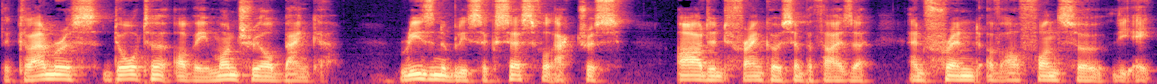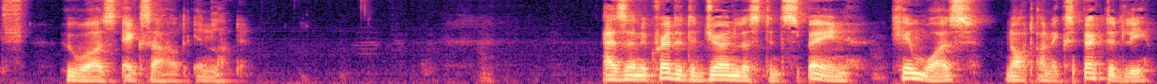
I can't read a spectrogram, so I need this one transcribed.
the glamorous daughter of a Montreal banker, reasonably successful actress, ardent Franco sympathizer, and friend of Alfonso VIII, who was exiled in London. As an accredited journalist in Spain, Kim was, not unexpectedly,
